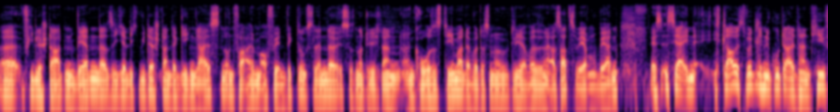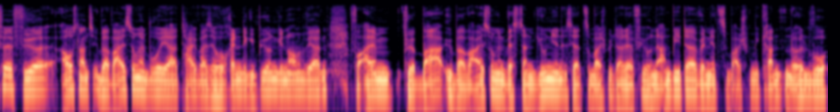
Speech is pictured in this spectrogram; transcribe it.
Äh, viele Staaten werden da sicherlich Widerstand dagegen leisten und vor allem auch für Entwicklungsländer ist das natürlich dann ein großes Thema. Da wird es möglicherweise eine Ersatzwährung werden. Es ist ja in, ich glaube, es ist wirklich eine gute Alternative für Auslandsüberweisungen, wo ja teilweise horrende Gebühren genommen werden. Vor allem für Barüberweisungen. Western Union ist ja zum Beispiel da der führende Anbieter. Wenn jetzt zum Beispiel Migranten irgendwo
